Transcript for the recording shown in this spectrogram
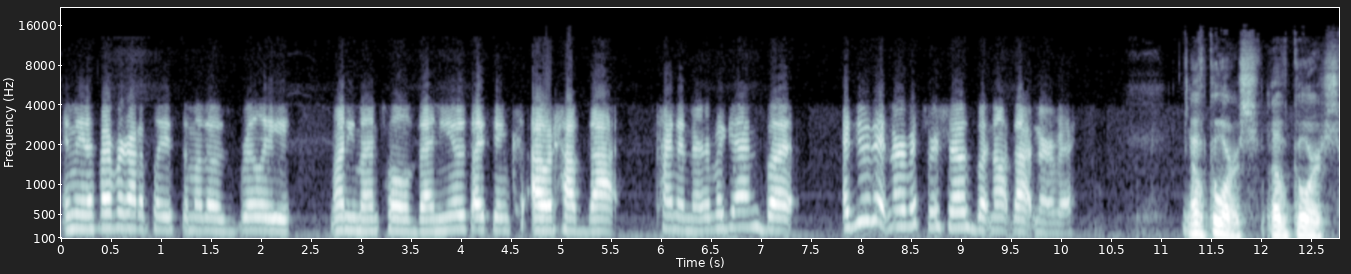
I mean, if I ever got to play some of those really monumental venues, I think I would have that kind of nerve again. But I do get nervous for shows, but not that nervous. Of course, of course.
